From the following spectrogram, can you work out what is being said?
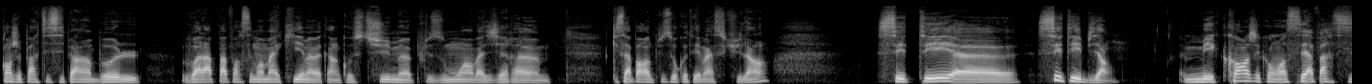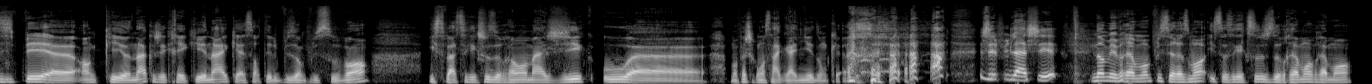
Quand je participais à un ball, voilà, pas forcément maquillé, mais avec un costume plus ou moins, on va dire, euh, qui s'apparente plus au côté masculin, c'était euh, c'était bien. Mais quand j'ai commencé à participer euh, en Keyona, que j'ai créé Keyona et qui a sorti de plus en plus souvent, il se passait quelque chose de vraiment magique où euh, bon, en fait je commençais à gagner donc j'ai pu lâcher. Non mais vraiment plus sérieusement, il se passait quelque chose de vraiment vraiment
